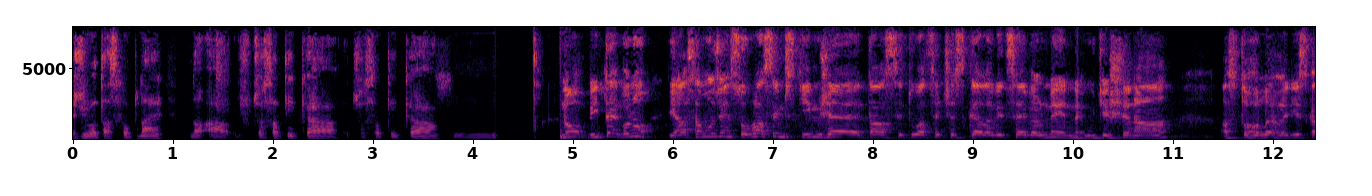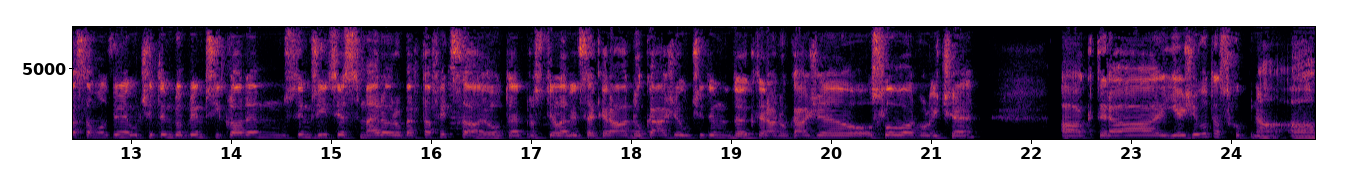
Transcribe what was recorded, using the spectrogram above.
životaschopné. No a čo sa týka, čo sa týka mm, No víte, ono, já samozřejmě souhlasím s tím, že ta situace České levice je velmi neutěšená a z tohohle hlediska samozřejmě určitým dobrým příkladem musím říct je smer Roberta Fica, jo? to je prostě levice, která dokáže určitým, která dokáže oslovovat voliče a která je životaschopná. A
